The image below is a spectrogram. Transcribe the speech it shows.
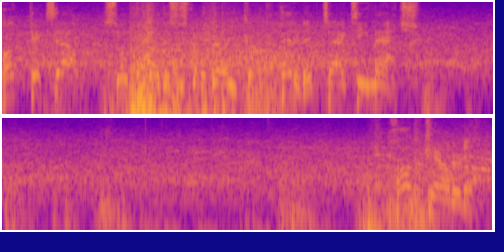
Punk kicks out. So far, this has been a very competitive tag team match. Punk countered it.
